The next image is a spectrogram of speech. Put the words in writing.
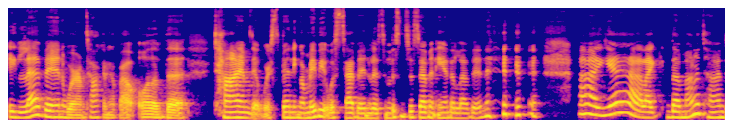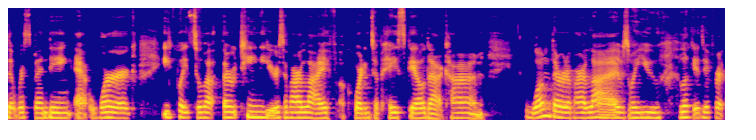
11, where I'm talking about all of the time that we're spending, or maybe it was seven. Listen, listen to seven and 11. uh, yeah, like the amount of time that we're spending at work equates to about 13 years of our life, according to payscale.com. One third of our lives, when you look at different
